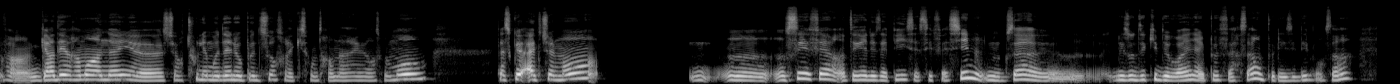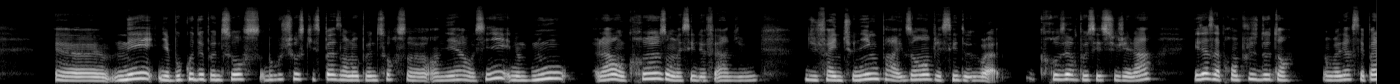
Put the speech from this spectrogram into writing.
enfin, garder vraiment un œil euh, sur tous les modèles open source qui sont en train d'arriver en ce moment. Parce qu'actuellement, on, on, sait faire intégrer les API, ça c'est facile. Donc ça, euh, les autres équipes de Warren, elles peuvent faire ça, on peut les aider pour ça. mais il y a beaucoup d'open source, beaucoup de choses qui se passent dans l'open source en IA aussi. Et donc nous, là, on creuse, on essaie de faire du, fine-tuning par exemple, essayer de creuser un peu ces sujets-là. Et ça, ça prend plus de temps. On va dire c'est pas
